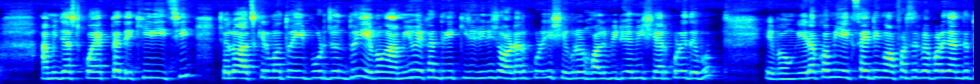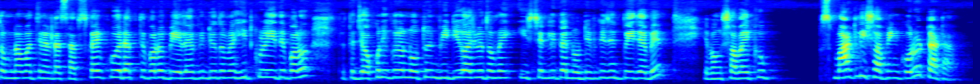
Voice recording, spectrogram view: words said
আমি জাস্ট কয়েকটা দেখিয়ে দিয়েছি। চলো আজকের মতো এই পর্যন্তই এবং আমিও এখান থেকে কিছু জিনিস অর্ডার করেছি সেগুলোর হল ভিডিও আমি শেয়ার করে দেবো। এবং এরকমই এক্সাইটিং অফার্সের ব্যাপারে জানতে তোমরা আমার চ্যানেলটা সাবস্ক্রাইব করে রাখতে পারো বেল আইকনটিও তোমরা হিট করে দিতে পারো। তাতে যখনই কোনো নতুন ভিডিও আসবে তোমরা ইনস্ট্যান্টলি তার নোটিফিকেশান পেয়ে যাবে এবং সবাই খুব স্মার্টলি শপিং করো টাটা।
